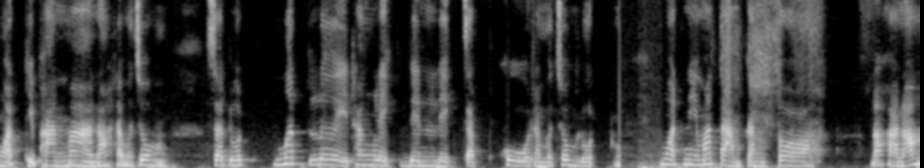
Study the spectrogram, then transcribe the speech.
งวดที่ผ่านมาเนาะท่านผู้ชม สะดุดมืดเลยทั้งเหล็กเด่นเหล็กจับคู่ท่านผู้ชมหลุดงวดนี้มาตามกันต่อเนาะค่ะเนาะ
